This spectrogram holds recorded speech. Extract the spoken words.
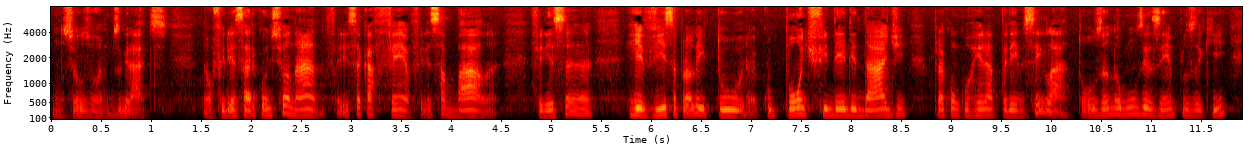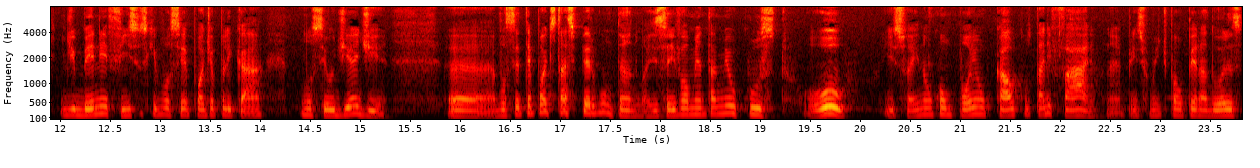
nos seus ônibus grátis. Não ofereça ar-condicionado, ofereça café, ofereça bala, ofereça revista para leitura, cupom de fidelidade para concorrer a prêmio, sei lá. Estou usando alguns exemplos aqui de benefícios que você pode aplicar no seu dia a dia. Uh, você até pode estar se perguntando, mas isso aí vai aumentar meu custo. Ou isso aí não compõe um cálculo tarifário, né? principalmente para operadoras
